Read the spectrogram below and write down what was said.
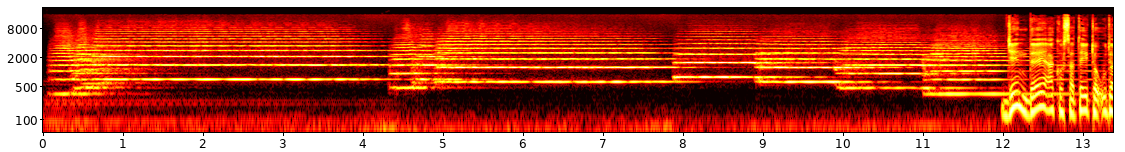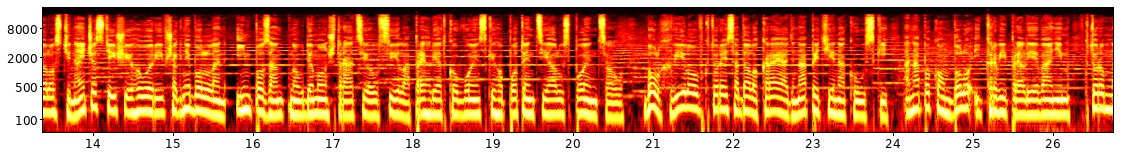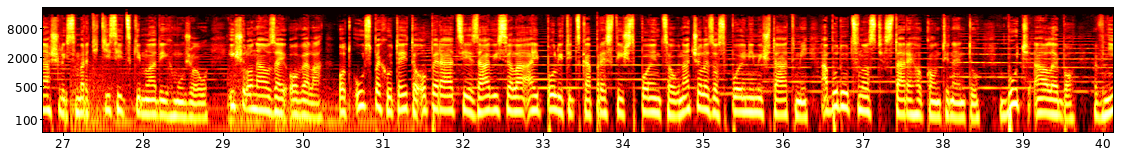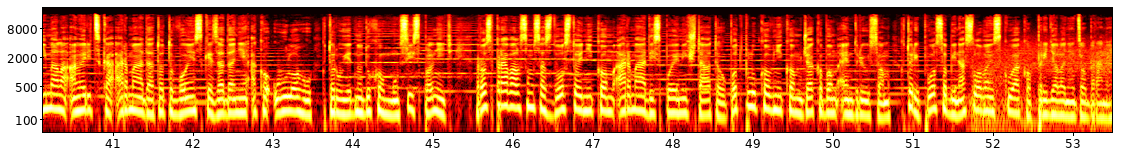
Deň D, ako sa tejto udalosti najčastejšie hovorí, však nebol len impozantnou demonstráciou síl a prehliadkou vojenského potenciálu spojencov. Bol chvíľou, v ktorej sa dalo krajať napätie na kúsky a napokon bolo i krvi prelievaním, v ktorom našli smrť tisícky mladých mužov. Išlo naozaj o veľa. Od úspechu tejto operácie závisela aj politická prestíž spojencov na čele so Spojenými štátmi a budúcnosť starého kontinentu. Buď alebo. Vnímala americká armáda toto vojenské zadanie ako úlohu, ktorú jednoducho musí splniť. Rozprával som sa s dôstojníkom armády Spojených štátov, podplukovníkom Jacobom Andrewsom, ktorý pôsobí na Slovensku ako pridelenec obrany.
